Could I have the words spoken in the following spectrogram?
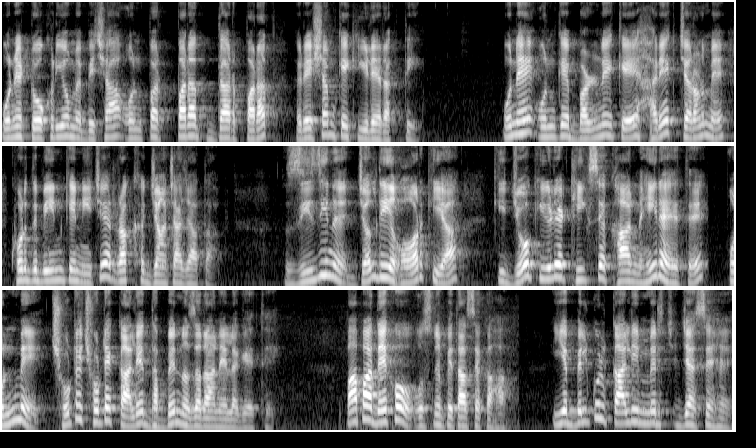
उन्हें टोकरियों में बिछा, उन पर परत दर परत रेशम के कीड़े रखती। उन्हें उनके बढ़ने के हर एक चरण में खुर्दबीन के नीचे रख जांचा जाता। जीजी ने जल्द ही गौर किया कि जो कीड़े ठीक से खा नहीं रहे थे, उनमें छोटे छोटे काले धब्बे नज़र आने लगे थे। पापा, देखो, उसने पिता से कहा, ये बिल्कुल काली मिर्च जैसे हैं।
